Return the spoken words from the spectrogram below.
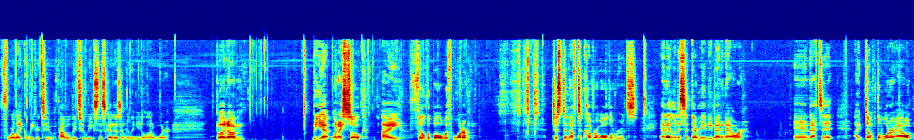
for like a week or two. Probably two weeks. This guy doesn't really need a lot of water. But, um, but yeah, when I soak, I fill the bowl with water. Just enough to cover all the roots and I let it sit there maybe about an hour, and that's it. I dump the water out,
